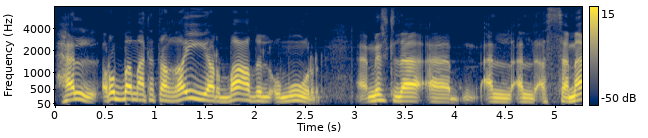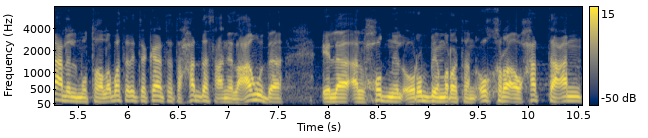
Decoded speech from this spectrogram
هل ربما تتغير بعض الأمور آه، مثل آه، ال- ال- السماع للمطالبات التي كانت تتحدث عن العودة إلى الحضن الأوروبي مرة أخرى أو حتى عن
